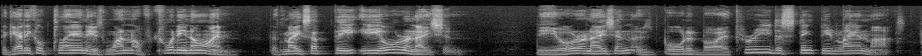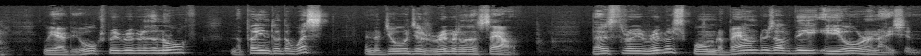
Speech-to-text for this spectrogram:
The Gadigal clan is one of 29 that makes up the Eora Nation. The Eora Nation is bordered by three distinctive landmarks. We have the Hawkesbury River to the north, and the Nepean to the west, and the Georges River to the south. Those three rivers form the boundaries of the Eora Nation.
